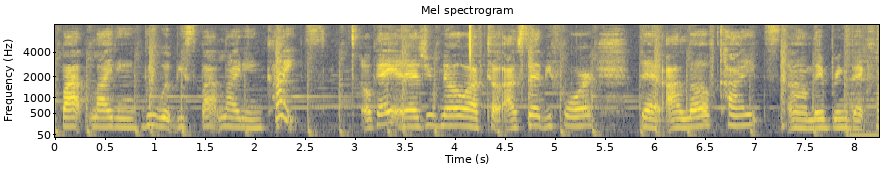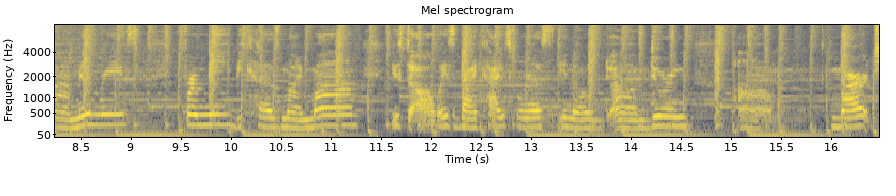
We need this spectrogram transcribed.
spotlighting, we would be spotlighting kites. Okay, and as you know, I've, t- I've said before that I love kites. Um, they bring back fond memories for me because my mom used to always buy kites for us, you know, um, during um, March,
